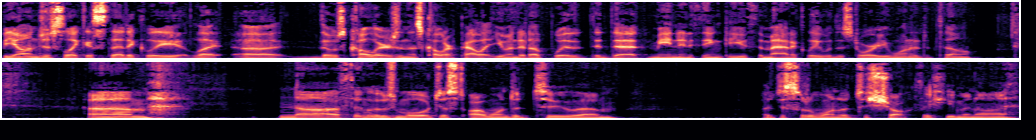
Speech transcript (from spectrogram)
Beyond just like aesthetically, like uh, those colors and this color palette you ended up with, did that mean anything to you thematically with the story you wanted to tell? Um, no, I think it was more just I wanted to. Um, I just sort of wanted to shock the human eye,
